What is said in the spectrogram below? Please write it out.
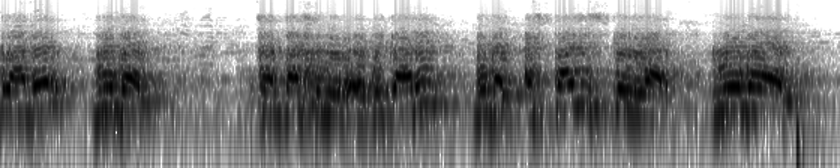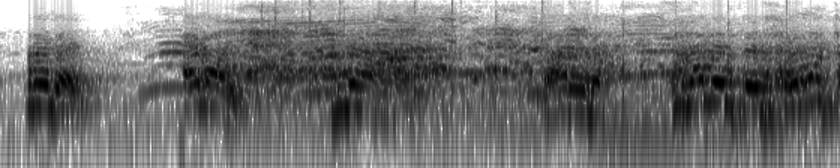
ক্লাবের রুবেল চন্দাশুনির অধিকারী রুবেল স্টাইলিশ খেলোয়াড় রুবেল রুবেল এবং না পারে না টুর্নামেন্টের সর্বোচ্চ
